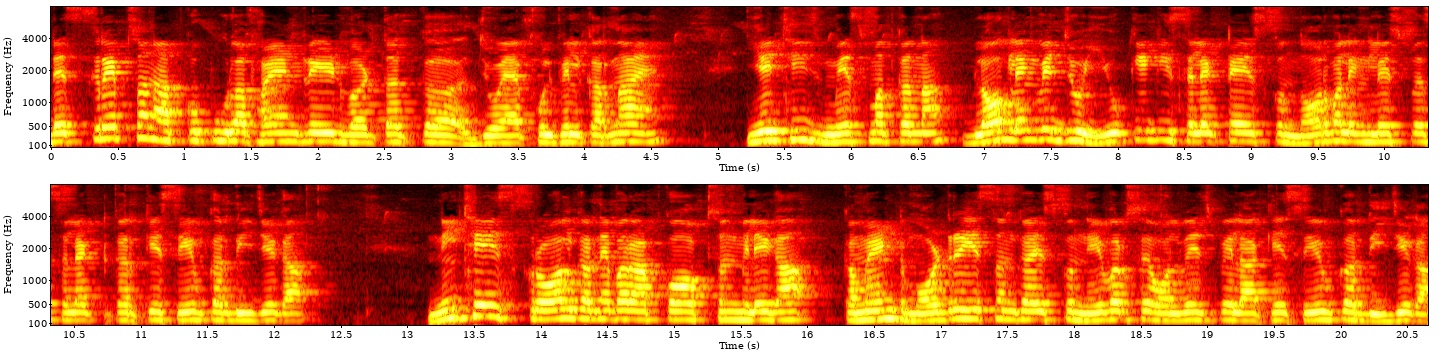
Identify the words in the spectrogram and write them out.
डिस्क्रिप्शन आपको पूरा फाइव हंड्रेड वर्ड तक जो है फुलफिल करना है। ये चीज़ मिस मत करना। ब्लॉग लैंग्वेज जो यूके की सिलेक्ट है इसको नॉर्मल इंग्लिश पे सिलेक्ट करके सेव कर दीजिएगा। नीचे स्क्रॉल करने पर आपको ऑप्शन मिलेगा। कमेंट मॉडरेशन का इसको नेवर से ऑलवेज पे लाके सेव कर दीजिएगा।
